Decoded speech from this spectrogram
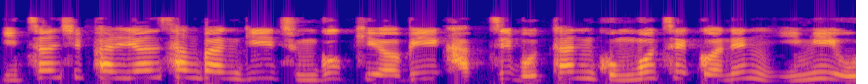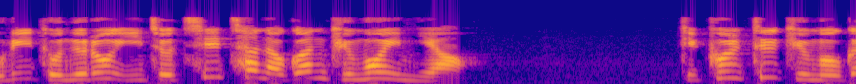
2018년 상반기 중국 기업이 갚지 못한 공모채권은 이미 우리 돈으로 2조 7천억 원 규모이며 디폴트 규모가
